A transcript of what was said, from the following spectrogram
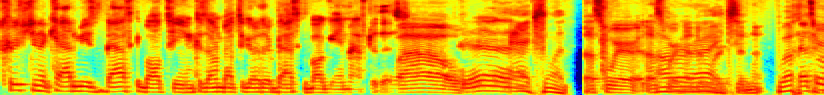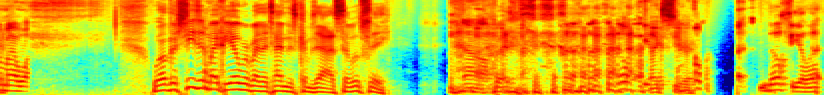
Christian Academy's basketball team because I'm about to go to their basketball game after this. Wow, Yeah. Excellent. that's where that's where All Heather works, isn't it? Well, That's where my wife. Well, their season might be over by the time this comes out, so we'll see. No, oh. they'll, Next year. they'll feel it.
